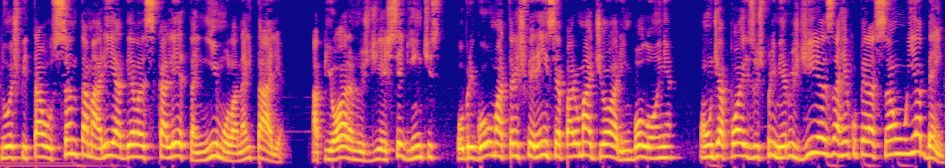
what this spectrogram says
no Hospital Santa Maria della Scaletta, em Imola, na Itália. A piora nos dias seguintes obrigou uma transferência para o Maggiore, em Bolonha, onde após os primeiros dias a recuperação ia bem.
